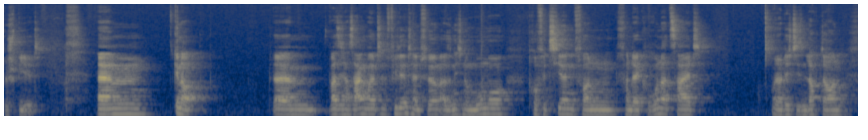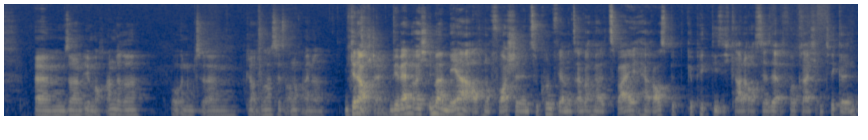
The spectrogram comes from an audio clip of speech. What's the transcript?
bespielt. Ähm, genau. Ähm, was ich noch sagen wollte, viele Internetfirmen, also nicht nur Momo, profitieren von, von der Corona-Zeit oder durch diesen Lockdown, ähm, sondern eben auch andere. Und ähm, genau, du hast jetzt auch noch eine Genau. Wir werden euch immer mehr auch noch vorstellen in Zukunft. Wir haben jetzt einfach mal zwei herausgepickt, die sich gerade auch sehr, sehr erfolgreich entwickeln.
